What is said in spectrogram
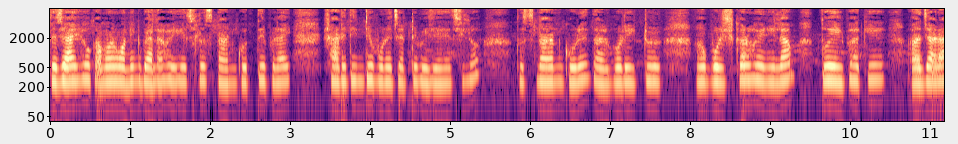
তো যাই হোক আমার অনেক বেলা হয়ে গেছিল স্নান করতে প্রায় সাড়ে তিনটে পৌনে চারটে বেজে গেছিল। তো স্নান করে তারপরে একটু পরিষ্কার হয়ে নিলাম। তো এই ফাঁকে যারা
